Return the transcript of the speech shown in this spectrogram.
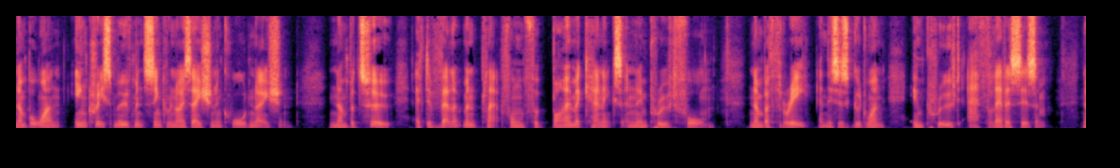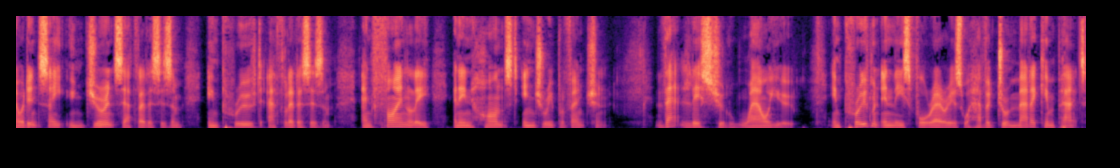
Number one, increased movement synchronization and coordination. Number two, a development platform for biomechanics and improved form. Number three, and this is a good one, improved athleticism. Now, I didn't say endurance athleticism, improved athleticism. And finally, an enhanced injury prevention. That list should wow you. Improvement in these four areas will have a dramatic impact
